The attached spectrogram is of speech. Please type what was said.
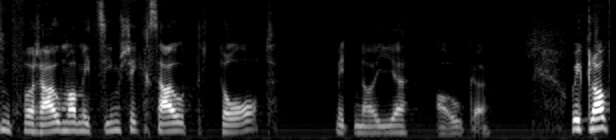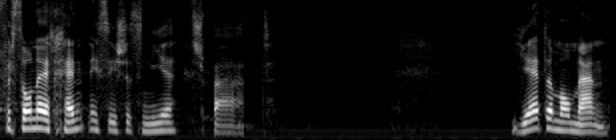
und vor allem auch mit seinem Schicksal der Tod mit neuen Augen. Und ich glaube, für so eine Erkenntnis ist es nie zu spät. Jeder Moment,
